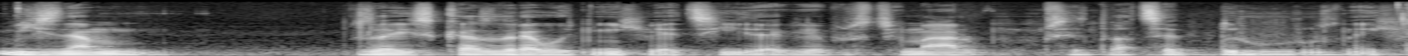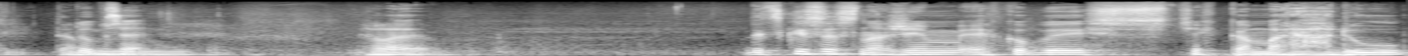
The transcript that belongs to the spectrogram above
význam z hlediska zdravotních věcí, takže prostě má přes 20 druhů různých vitaminů. Dobře. Hele, vždycky se snažím jakoby z těch kamarádů,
